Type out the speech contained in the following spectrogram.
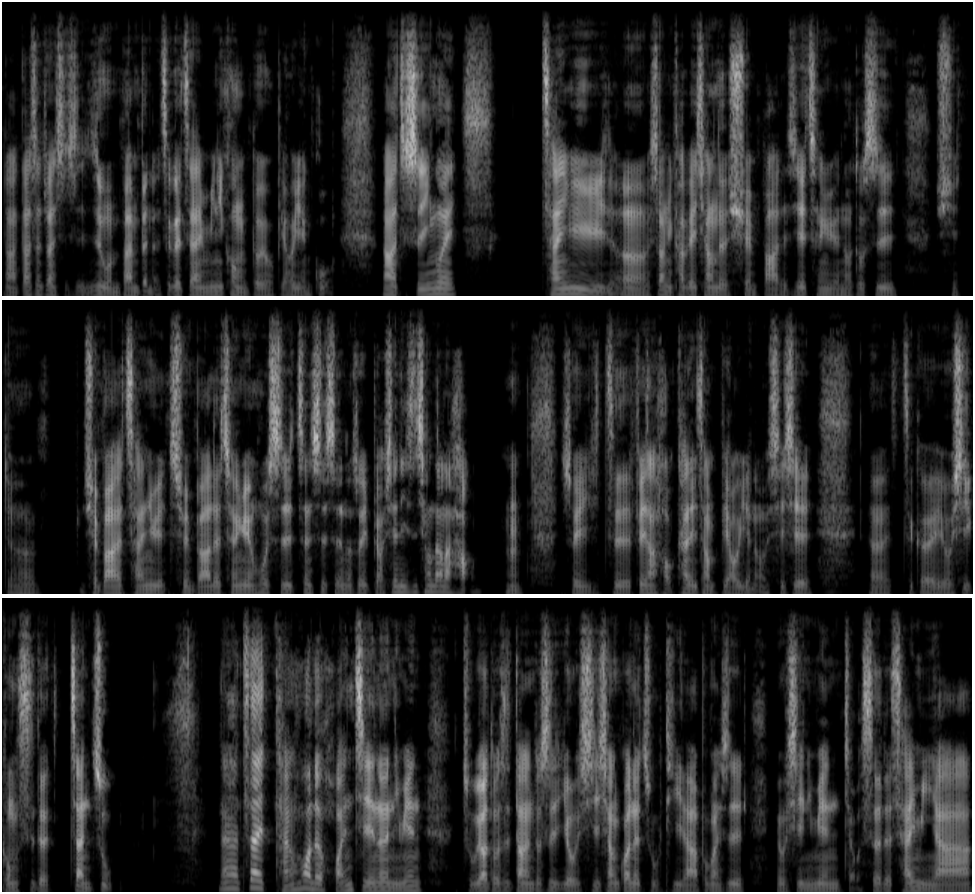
啊，大声钻石是日文版本的，这个在 MiniCon 都有表演过。那只是因为。参与呃少女咖啡枪的选拔的这些成员呢，都是选呃选拔成员选拔的成员或是正式生呢，所以表现力是相当的好，嗯，所以这非常好看的一场表演哦，谢谢呃这个游戏公司的赞助。那在谈话的环节呢，里面主要都是当然都是游戏相关的主题啦，不管是游戏里面角色的猜谜啊，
